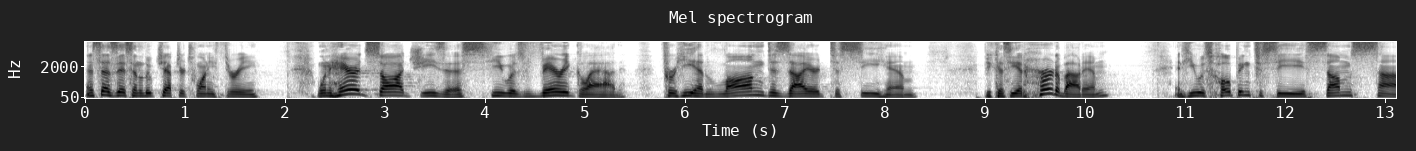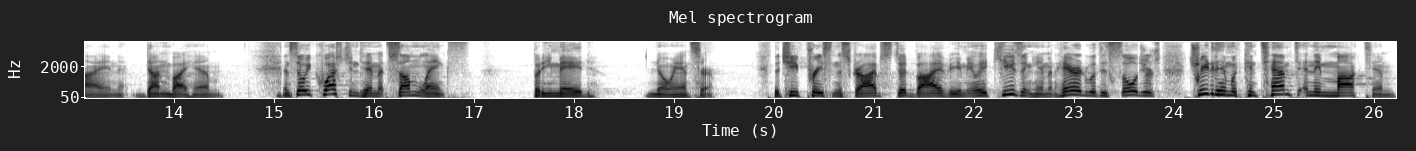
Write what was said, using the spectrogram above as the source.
And it says this in Luke chapter 23 When Herod saw Jesus, he was very glad, for he had long desired to see him, because he had heard about him and he was hoping to see some sign done by him. And so he questioned him at some length, but he made no answer. The chief priests and the scribes stood by, vehemently accusing him, and Herod with his soldiers treated him with contempt, and they mocked him.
